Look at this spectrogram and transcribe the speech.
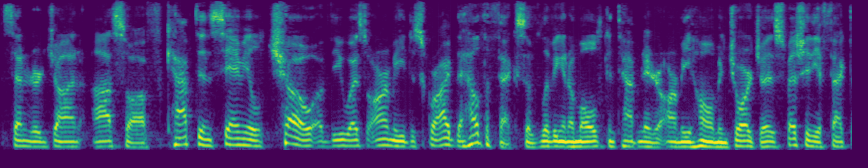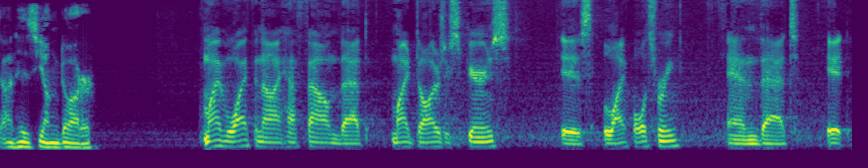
Senator Jon Ossoff. Captain Samuel Cho of the U.S. Army described the health effects of living in a mold contaminated Army home in Georgia, especially the effect on his young daughter. My wife and I have found that my daughter's experience is life altering and that it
